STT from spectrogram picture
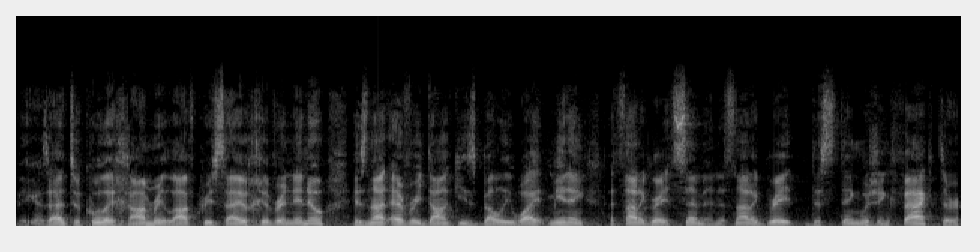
Because that Tukule Chamri Lav Krisayu Chivra Ninu is not every donkey's belly white, meaning that's not a great simin. It's not a great distinguishing factor.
